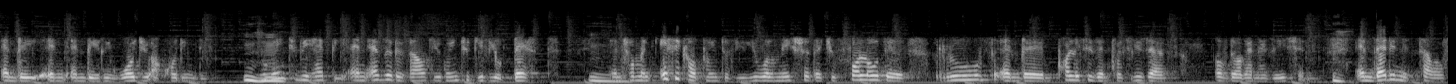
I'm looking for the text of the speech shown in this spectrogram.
and they and, and they reward you accordingly, mm-hmm. you're going to be happy. And as a result, you're going to give your best. Mm. And from an ethical point of view, you will make sure that you follow the rules and the policies and procedures of the organization. Mm. And that in itself,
